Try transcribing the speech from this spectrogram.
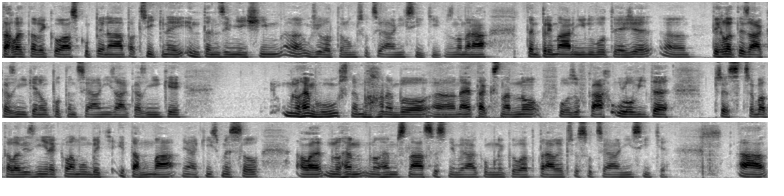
tahle ta věková skupina patří k nejintenzivnějším uživatelům sociálních sítí. To znamená, ten primární důvod je, že tyhle ty zákazníky nebo potenciální zákazníky mnohem hůř, nebo, nebo eh, ne tak snadno v uvozovkách ulovíte přes třeba televizní reklamu, byť i tam má nějaký smysl, ale mnohem, mnohem s nás se s nimi dá komunikovat právě přes sociální sítě. A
